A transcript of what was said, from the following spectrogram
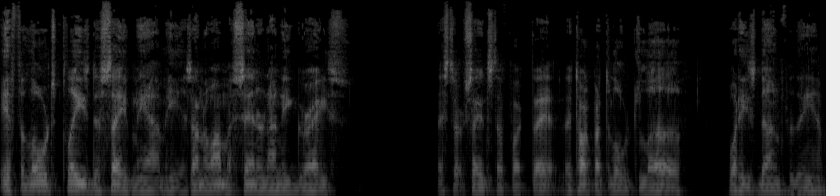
If the Lord's pleased to save me, I'm His. I know I'm a sinner and I need grace. They start saying stuff like that. They talk about the Lord's love, what He's done for them.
